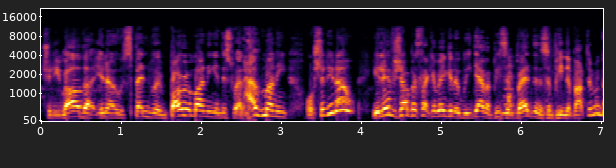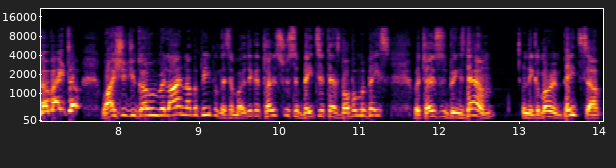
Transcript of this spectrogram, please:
should he rather you know spend with borrow money and this way have money, or should you know you live Shabbos like a regular week, have a piece of bread and some peanut butter and go weiter? Why should you go and rely on other people? There's a modika tosfus and beitza tes vavim base where tosfus brings down in the Gemara in Beitza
